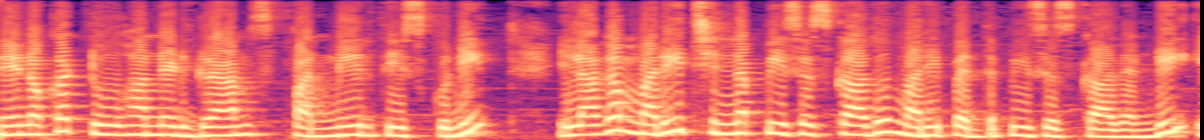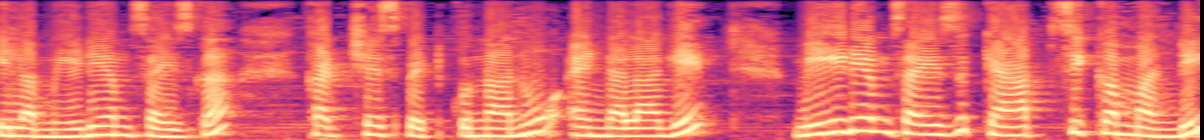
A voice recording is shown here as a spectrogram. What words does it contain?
నేను ఒక టూ హండ్రెడ్ గ్రామ్స్ పన్నీర్ తీసుకుని ఇలాగా మరీ చిన్న పీసెస్ కాదు మరీ పెద్ద పీసెస్ కాదండి. ఇలా మీడియం సైజ్గా కట్ చేసి పెట్టుకున్నాను. అండ్ అలాగే మీడియం సైజ్ క్యాప్సికమ్ అండి.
